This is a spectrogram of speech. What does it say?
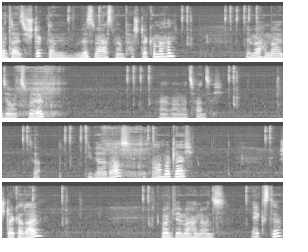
230 Stück, dann müssen wir erstmal ein paar Stöcke machen. Wir machen mal so 12. Dann machen wir 20. So, die wieder raus, die brauchen wir gleich. Stöcke rein. Und wir machen uns Äxte.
